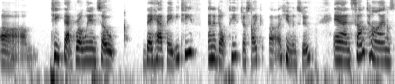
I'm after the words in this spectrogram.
um, teeth that grow in. So they have baby teeth and adult teeth, just like uh, humans do, and sometimes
